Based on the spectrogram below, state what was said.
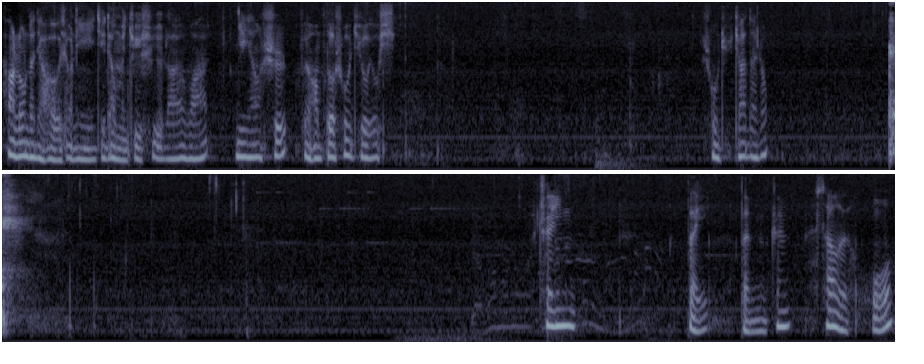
哈喽大家好，我是小林，今天我们继续来玩阴阳师最好的手机游戏。手机加载中。真北本真夏尔湖。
